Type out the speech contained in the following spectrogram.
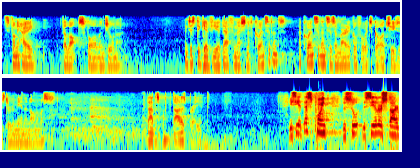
It's funny how the lots fall on Jonah. And just to give you a definition of coincidence, a coincidence is a miracle for which God chooses to remain anonymous. That is, that is brilliant. You see, at this point, the, so, the sailors start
